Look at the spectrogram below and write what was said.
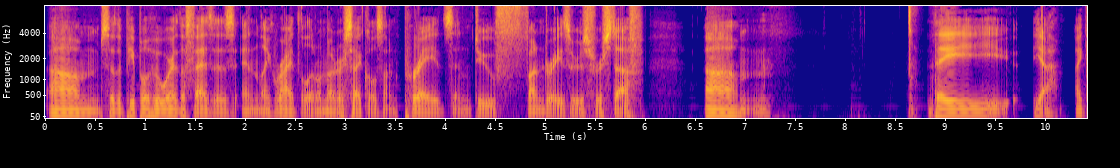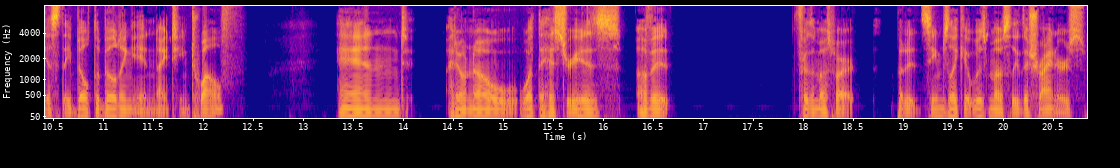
Um, so the people who wear the fezzes and like ride the little motorcycles on parades and do fundraisers for stuff. Um, they, yeah, I guess they built the building in 1912, and I don't know what the history is of it for the most part, but it seems like it was mostly the Shriners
